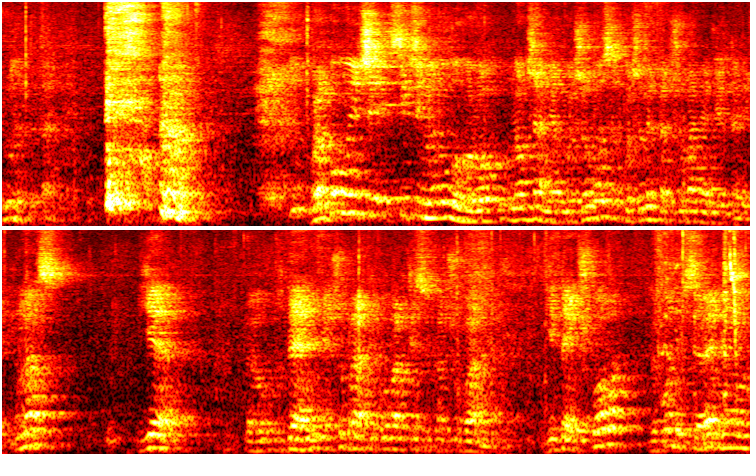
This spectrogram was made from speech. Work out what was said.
Друге питання. Враховуючи січень минулого року, навчання почалося, почали харчування дітей. У нас є е, в день, якщо брати по вартістю харчування дітей в школах, виходить в середньому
